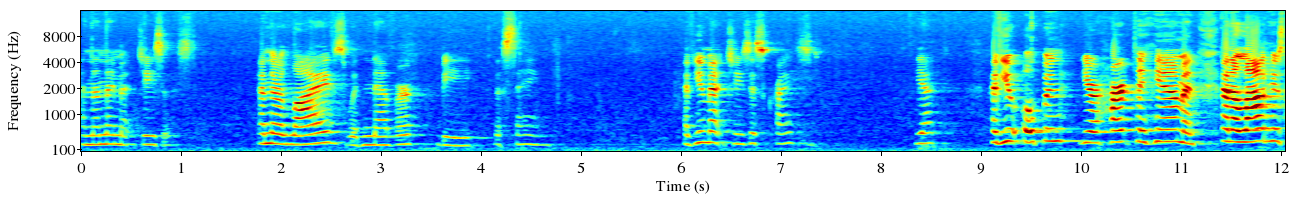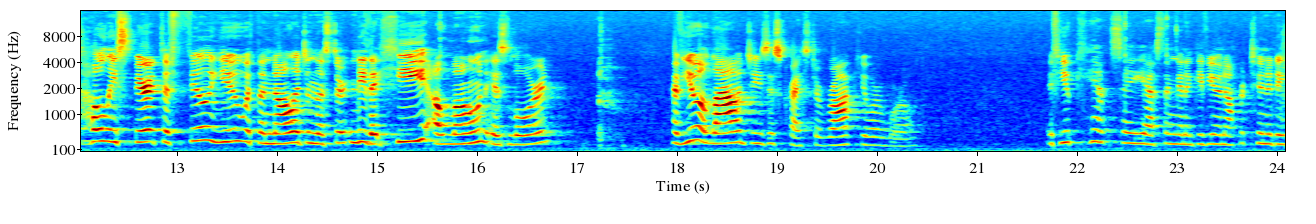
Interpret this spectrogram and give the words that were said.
And then they met Jesus, and their lives would never be the same. Have you met Jesus Christ yet? Have you opened your heart to Him and, and allowed His Holy Spirit to fill you with the knowledge and the certainty that He alone is Lord? Have you allowed Jesus Christ to rock your world? If you can't say yes, I'm going to give you an opportunity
